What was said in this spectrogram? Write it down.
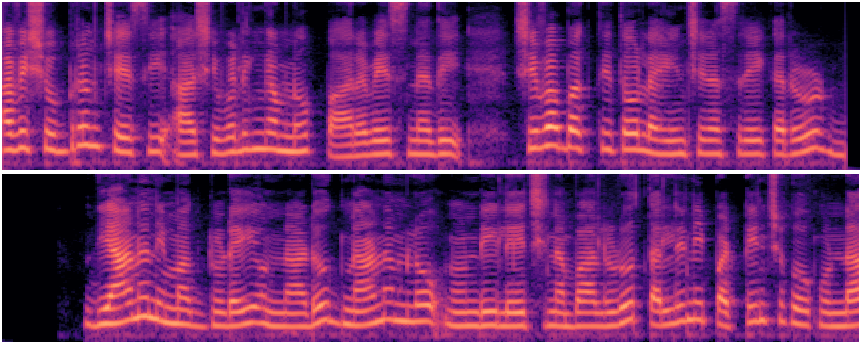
అవి శుభ్రం చేసి ఆ శివలింగంను పారవేసినది. శివభక్తితో లయించిన శ్రీకరుడు ధ్యాన నిమగ్నుడై ఉన్నాడు. జ్ఞానంలో నుండి లేచిన బాలుడు తల్లిని పట్టించుకోకుండా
